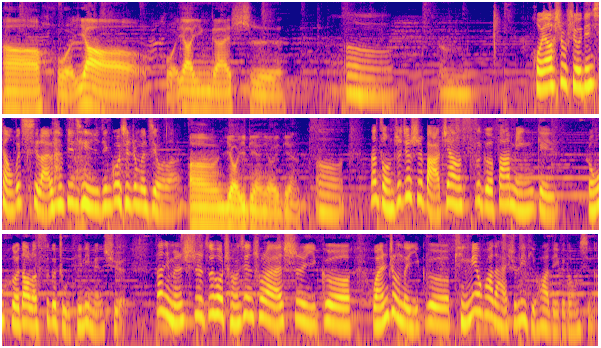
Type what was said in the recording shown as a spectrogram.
啊、火药火药应该是嗯，嗯火药是不是有点想不起来了？毕竟已经过去这么久了。嗯有一点有一点。嗯，那总之就是把这样四个发明给融合到了四个主题里面去。那你们是最后呈现出来是一个完整的一个平面化的，还是立体化的一个东西呢？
